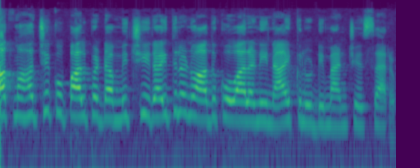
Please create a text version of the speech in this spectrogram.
ఆత్మహత్యకు పాల్పడ్డ మిర్చి రైతులను తీసుకోవాలని నాయకులు డిమాండ్ చేశారు.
